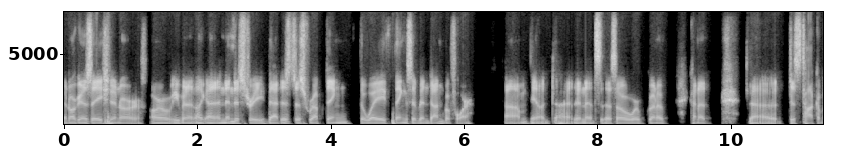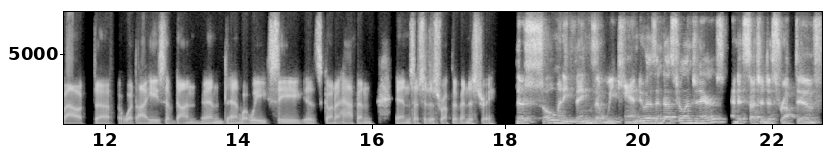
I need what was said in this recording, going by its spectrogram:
an organization or or even like an industry that is disrupting the way things have been done before. Um, you know, uh, and it's so we're going to kind of uh, just talk about uh, what IEs have done and and what we see is going to happen in such a disruptive industry. There's so many things that we can do as industrial engineers, and it's such a disruptive,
